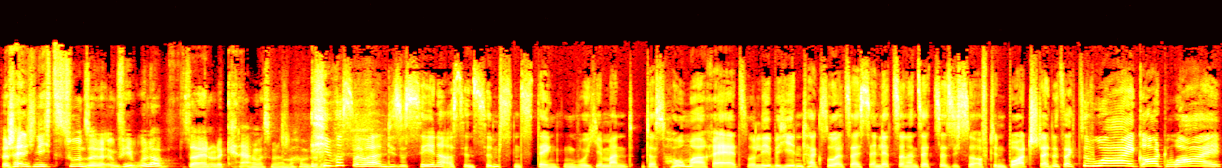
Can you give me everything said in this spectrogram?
wahrscheinlich nichts tun, sondern irgendwie im Urlaub sein oder keine Ahnung, was man da machen würde. Ich muss immer an diese Szene aus den Simpsons denken, wo jemand das Homer rät, so lebe jeden Tag so, als sei es dein letzter, und dann setzt er sich so auf den Bordstein und sagt so, why, God, why?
